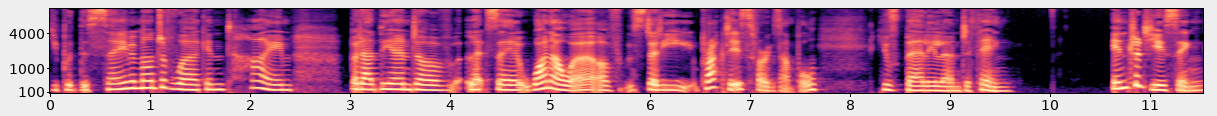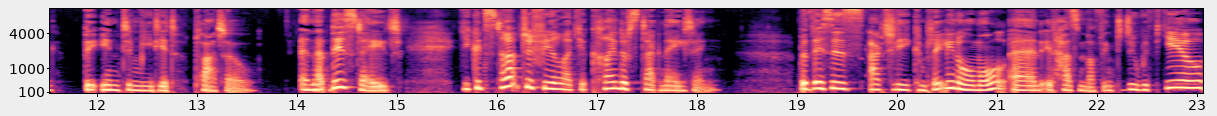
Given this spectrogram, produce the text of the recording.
You put the same amount of work and time but at the end of, let's say, one hour of study practice, for example, you've barely learned a thing. Introducing the intermediate plateau. And at this stage, you could start to feel like you're kind of stagnating. But this is actually completely normal and it has nothing to do with you.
